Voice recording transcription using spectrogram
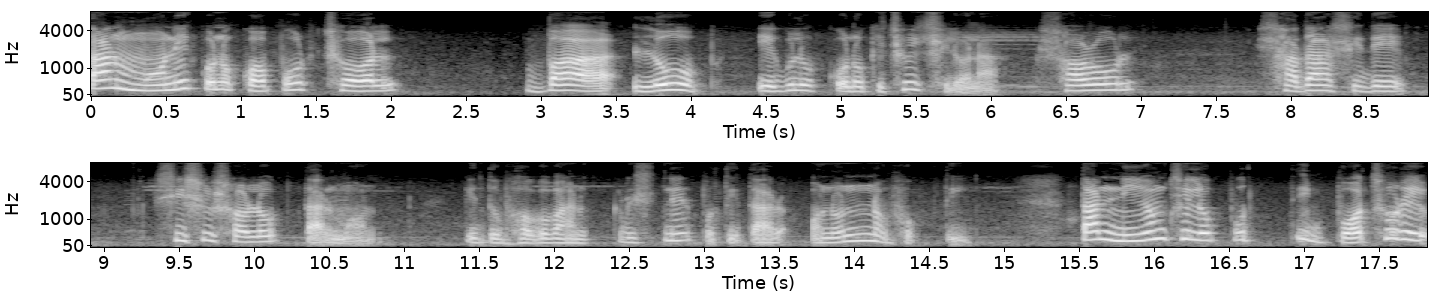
তার মনে কোনো কপট, ছল বা লোভ এগুলো কোনো কিছুই ছিল না। সরল সাদা সিদে শিশু সলভ তার মন। কিন্তু ভগবান কৃষ্ণের প্রতি তার অনন্য ভক্তি। তার নিয়ম ছিল প্রতি বছরে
